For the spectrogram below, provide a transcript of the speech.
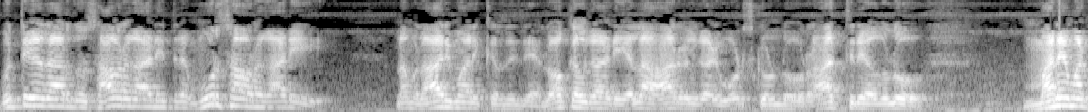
ಗುತ್ತಿಗೆದಾರದು ಸಾವಿರ ಗಾಡಿ ಇದ್ರೆ ಮೂರು ಸಾವಿರ ಗಾಡಿ ನಮ್ಮ ಲಾರಿ ಮಾಲೀಕರದಿದೆ. ಲೋಕಲ್ ಗಾಡಿ, ಎಲ್ಲ ಆರು ವೀಲ್ ಗಾಡಿ ಓಡಿಸ್ಕೊಂಡು ರಾತ್ರಿ ಹಗಲು ಮನೆ ಮಠ,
